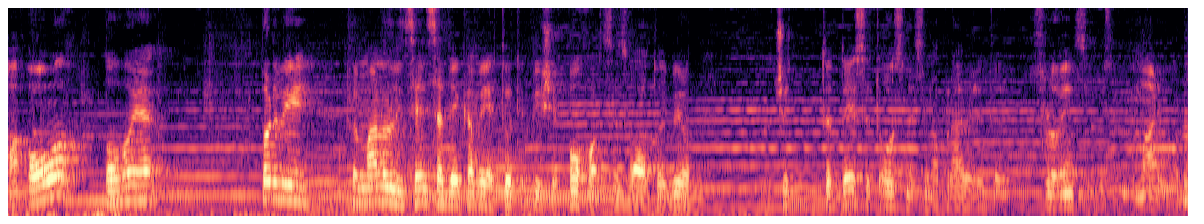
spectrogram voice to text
A ovo, ovo je prvi, to je malo licenca DKV, to ti piše, Pohor se zvao, to je bilo 48 su napravili, to je Slovenci, mislim, u Mariboru.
